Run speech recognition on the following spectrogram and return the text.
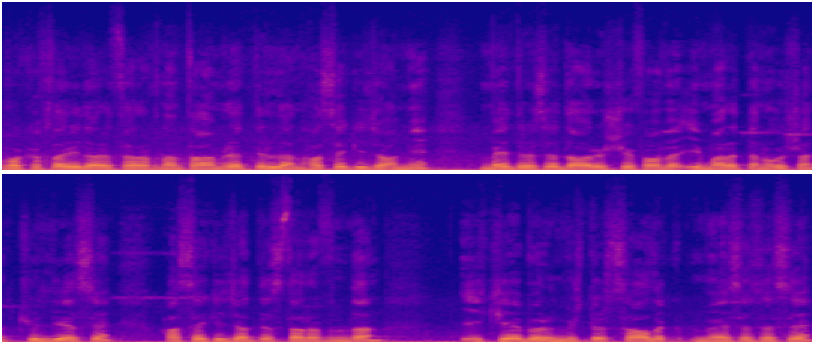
Vakıflar İdaresi tarafından tamir ettirilen Haseki Camii, medrese, darüşşifa ve imaretten oluşan külliyesi Haseki Caddesi tarafından ikiye bölünmüştür. Sağlık müessesesi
